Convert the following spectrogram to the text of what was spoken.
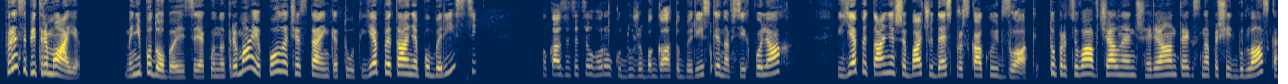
В принципі, тримає. Мені подобається, як воно тримає. Поле чистеньке тут. Є питання по берізці. Оказується, цього року дуже багато берізки на всіх полях. Є питання, ще бачу, десь проскакують злаки. Хто працював челендж Геріантекс, напишіть, будь ласка,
